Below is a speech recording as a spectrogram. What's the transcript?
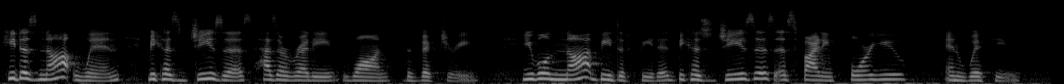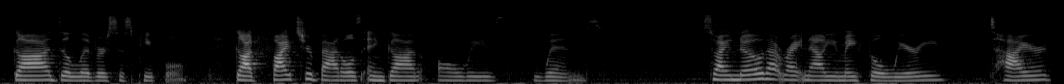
He does not win because Jesus has already won the victory. You will not be defeated because Jesus is fighting for you and with you. God delivers his people. God fights your battles and God always wins. So I know that right now you may feel weary, tired.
